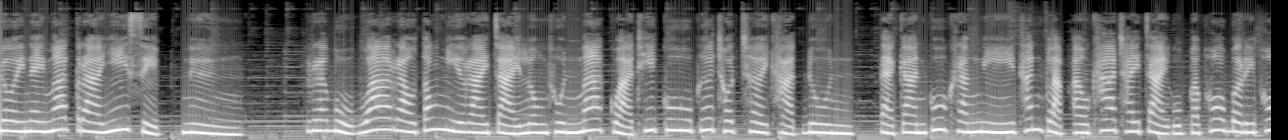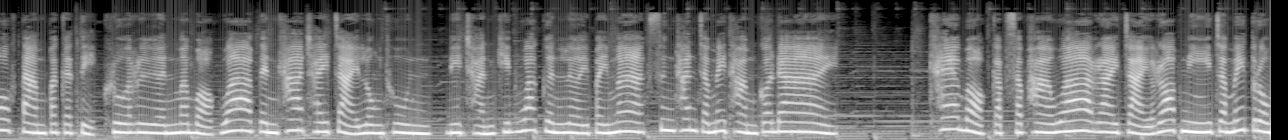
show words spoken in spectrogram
โดยในมาตรา 20 1ระบุว่าเราต้องมีรายจ่ายลงทุนมากกว่าที่กู้เพื่อชดเชยขาดดุล แต่การกู้ครั้งนี้ท่านกลับเอาค่าใช้จ่ายอุปโภคบริโภคตามปกติครัวเรือนมาบอกว่าเป็นค่าใช้จ่ายลงทุน ดิฉันคิดว่าเกินเลยไปมาก ซึ่งท่านจะไม่ทำก็ได้ แค่บอกกับสภาว่ารายจ่ายรอบนี้จะไม่ตรง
